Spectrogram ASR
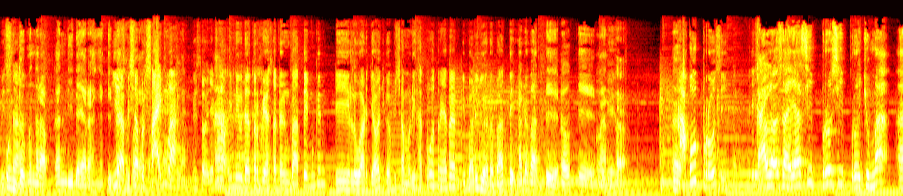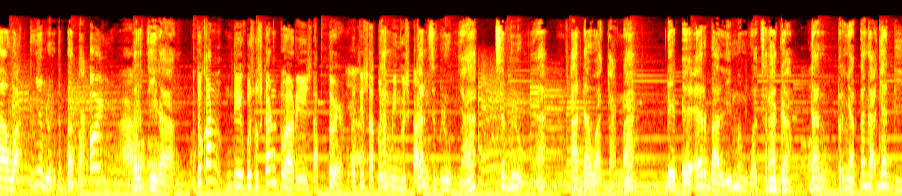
bisa untuk menerapkan di daerahnya kita. Iya bisa bersaing lah. Misalnya kalau ini udah terbiasa dengan batik Mungkin di luar Jawa juga bisa melihat Oh ternyata di Bali juga ada batik Ada batik. Oke, mantap. Eh. Aku pro sih Kalau saya sih pro sih pro cuma eh, waktunya belum tepat, Pak. Oh iya Ngerti kan? Itu kan dikhususkan tuh hari Sabtu ya Berarti satu Kan- minggu Kan sekali sebelumnya sebelumnya ada wacana DPR Bali membuat seragam dan ternyata nggak jadi,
